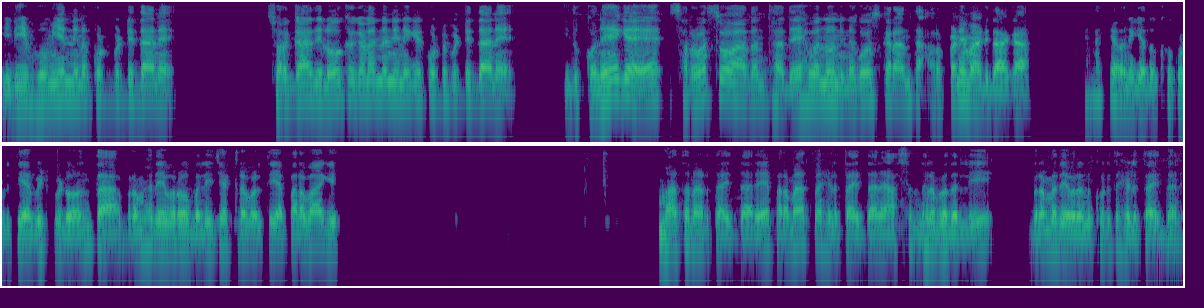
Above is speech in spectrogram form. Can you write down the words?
ಇಡೀ ಭೂಮಿಯನ್ನು ನಿನಗೆ ಕೊಟ್ಬಿಟ್ಟಿದ್ದಾನೆ. ಸ್ವರ್ಗಾದಿ ಲೋಕಗಳನ್ನ ನಿನಗೆ ಕೊಟ್ಟು ಬಿಟ್ಟಿದ್ದಾನೆ ಇದು ಕೊನೆಗೆ ಸರ್ವಸ್ವವಾದಂತಹ ದೇಹವನ್ನು ನಿನಗೋಸ್ಕರ ಅಂತ ಅರ್ಪಣೆ ಮಾಡಿದಾಗ ಯಾಕೆ ಅವನಿಗೆ ದುಃಖ ಕೊಡ್ತೀಯ? ಬಿಟ್ಬಿಡು ಅಂತ ಬ್ರಹ್ಮದೇವರು, ಬಲಿಚಕ್ರವರ್ತಿಯ ಪರವಾಗಿ ಮಾತನಾಡ್ತಾ ಇದ್ದಾರೆ, ಪರಮಾತ್ಮ ಹೇಳ್ತಾ ಇದ್ದಾನೆ ಆ ಸಂದರ್ಭದಲ್ಲಿ ಬ್ರಹ್ಮದೇವರನ್ನು ಕುರಿತು ಹೇಳ್ತಾ ಇದ್ದಾನೆ.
